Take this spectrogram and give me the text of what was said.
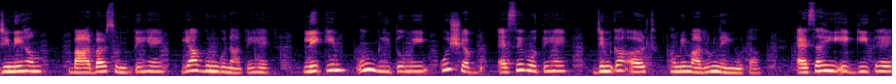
जिन्हें हम बार बार सुनते हैं या गुनगुनाते हैं। लेकिन उन गीतों में कुछ शब्द ऐसे होते हैं जिनका अर्थ हमें मालूम नहीं होता। ऐसा ही एक गीत है,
